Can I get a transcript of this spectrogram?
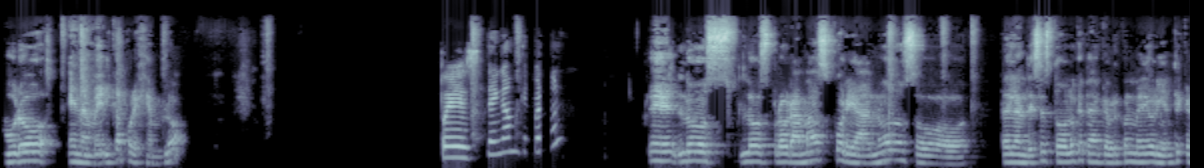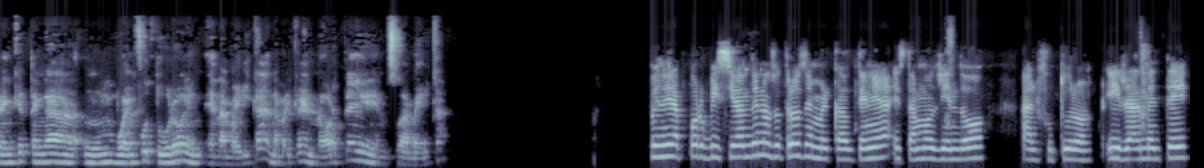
futuro en América, por ejemplo? Pues Tengan que, perdón, Eh, los, los programas coreanos o tailandeses, todo lo que tenga que ver con Medio Oriente, ¿creen que tenga un buen futuro en, en América, en América del Norte, en Sudamérica? Pues mira, por visión de nosotros de Mercadotecnia estamos viendo al futuro y realmente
